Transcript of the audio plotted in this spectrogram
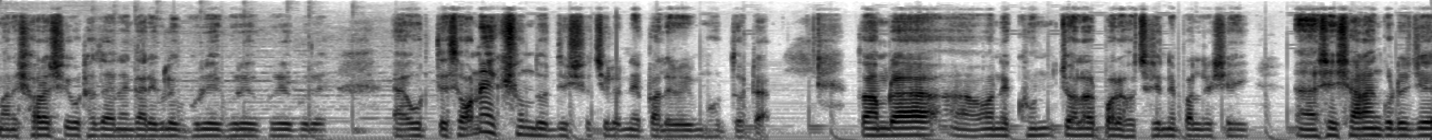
মানে সরাসরি ওঠা যায় না, গাড়িগুলো ঘুরে ঘুরে ঘুরে ঘুরে উঠতেছে। অনেক সুন্দর দৃশ্য ছিল নেপালের ওই মুহূর্তটা। তো আমরা অনেকক্ষণ চলার পরে হচ্ছে যে নেপালের সেই সেই সারাংকোটের যে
